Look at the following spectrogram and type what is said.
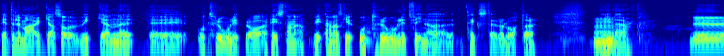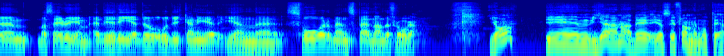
Peter Lemark, alltså vilken eh, otroligt bra artist han är. Han har skrivit otroligt fina texter och låtar. Mm. Det gillar jag. Du, eh, vad säger du Jim? Är vi redo att dyka ner i en eh, svår men spännande fråga? Ja, eh, gärna. Det, jag ser fram emot det.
